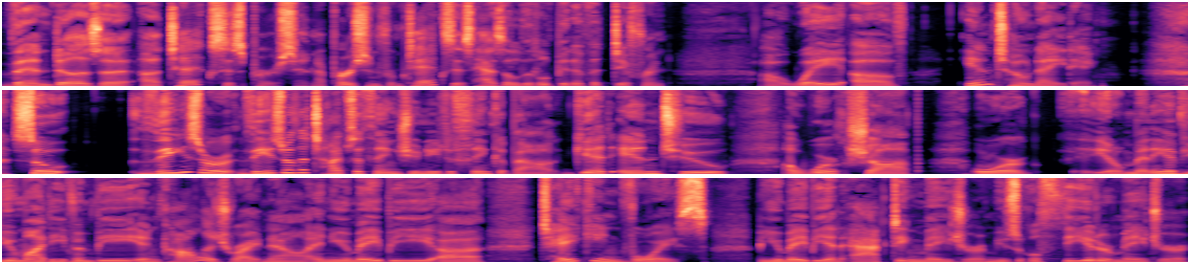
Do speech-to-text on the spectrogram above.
than does a, a Texas person. A person from Texas has a little bit of a different uh, way of intonating. So these are these are the types of things you need to think about. Get into a workshop or you know, many of you might even be in college right now and you may be uh, taking voice. You may be an acting major, a musical theater major,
